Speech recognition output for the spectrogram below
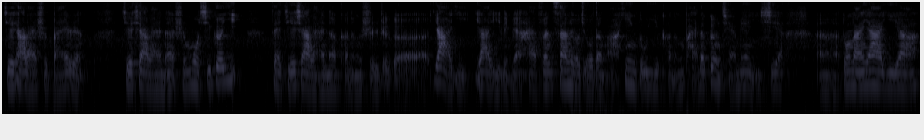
接下来是白人，接下来呢是墨西哥裔，再接下来呢可能是这个亚裔，亚裔里面还分三六九等啊，印度裔可能排得更前面一些，呃，东南亚裔啊。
